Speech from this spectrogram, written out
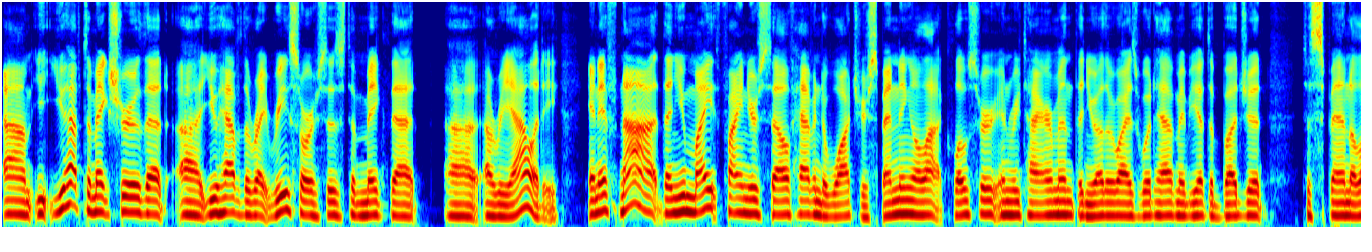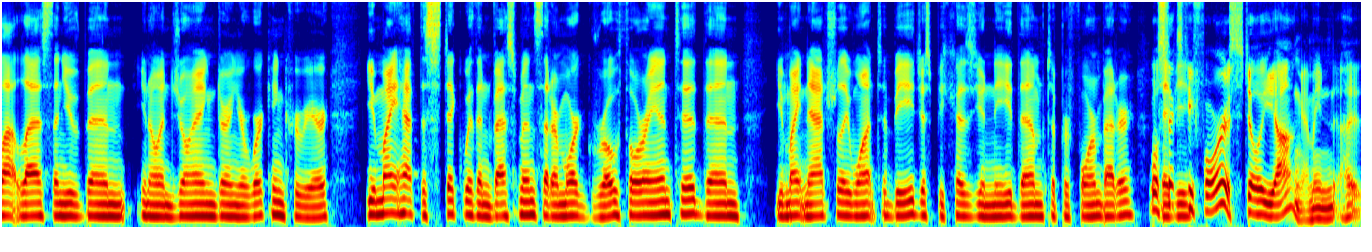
um, you have to make sure that uh, you have the right resources to make that uh, a reality. And if not, then you might find yourself having to watch your spending a lot closer in retirement than you otherwise would have. Maybe you have to budget to spend a lot less than you've been, you know, enjoying during your working career. You might have to stick with investments that are more growth oriented than you might naturally want to be just because you need them to perform better. Well, Maybe. 64 is still young. I mean, uh,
